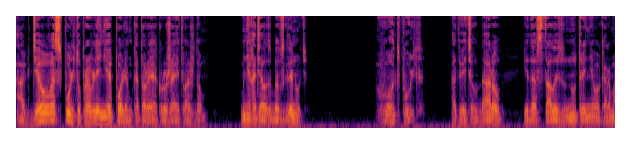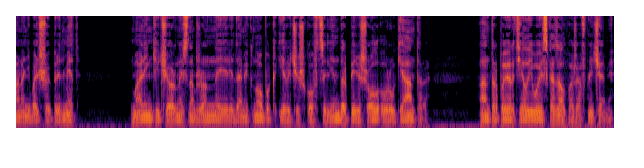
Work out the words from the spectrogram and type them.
«А где у вас пульт управления полем, который окружает ваш дом? Мне хотелось бы взглянуть». «Вот пульт», — ответил Даррелл и достал из внутреннего кармана небольшой предмет. Маленький черный, снабженный рядами кнопок и рычажков цилиндр перешел в руки Антора. Антор повертел его и сказал, пожав плечами.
